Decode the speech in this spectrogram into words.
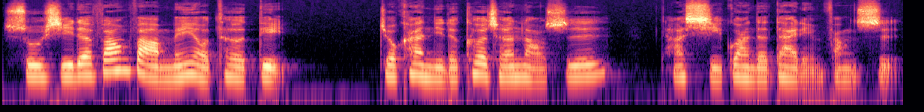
数息的方法没有特定，就看你的课程老师他习惯的带领方式。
